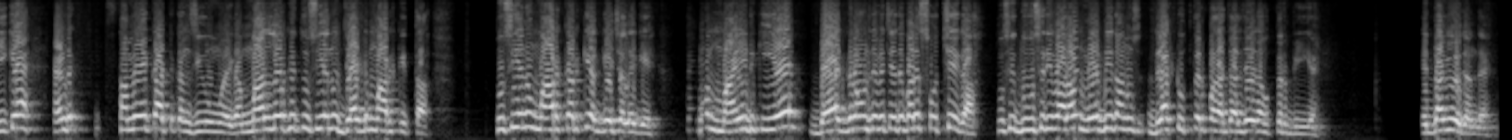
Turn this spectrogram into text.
ਠੀਕ ਹੈ? ਐਂਡ ਸਮੇਂ ਘੱਟ ਕੰਜ਼ਿਊਮ ਹੋਏਗਾ। ਮੰਨ ਲਓ ਕਿ ਤੁਸੀਂ ਇਹਨੂੰ Z ਮਾਰਕ ਕੀਤਾ। ਤੁਸੀਂ ਇਹਨੂੰ ਮਾਰਕ ਕਰਕੇ ਅੱਗੇ ਚਲੇ ਗਏ। ਤੁਹਾਡਾ ਮਾਈਂਡ ਕੀ ਹੈ? ਬੈਕਗ੍ਰਾਉਂਡ ਦੇ ਵਿੱਚ ਇਹਦੇ ਬਾਰੇ ਸੋਚੇਗਾ। ਤੁਸੀਂ ਦੂਸਰੀ ਵਾਰ ਆਓ ਮੇਬੀ ਤੁਹਾਨੂੰ ਡਾਇਰੈਕਟ ਉੱਤਰ ਪਤਾ ਚੱਲ ਜਾਏਗਾ ਉੱਤਰ B ਹੈ। ਇਦਾਂ ਵੀ ਹੋ ਜਾਂਦਾ ਹੈ।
